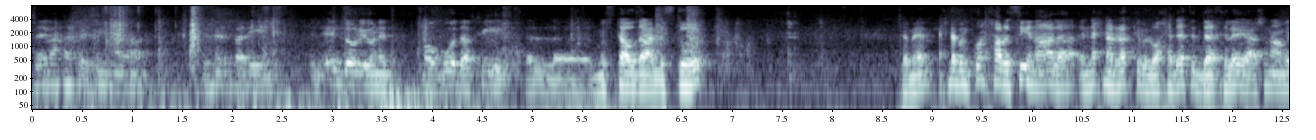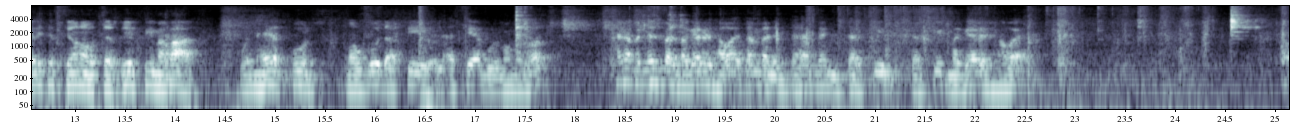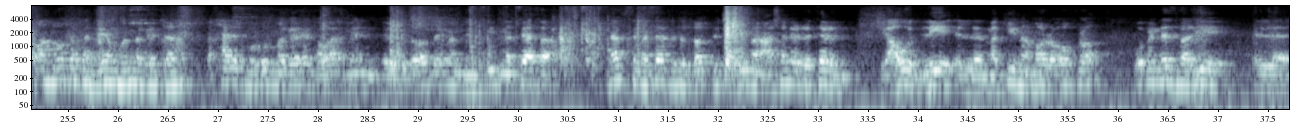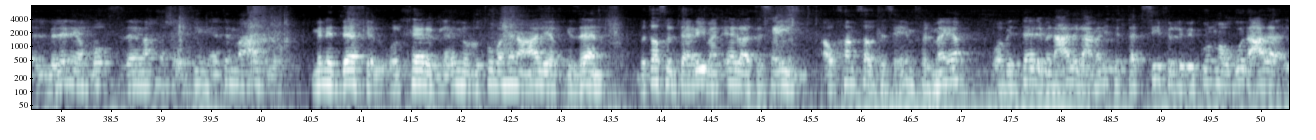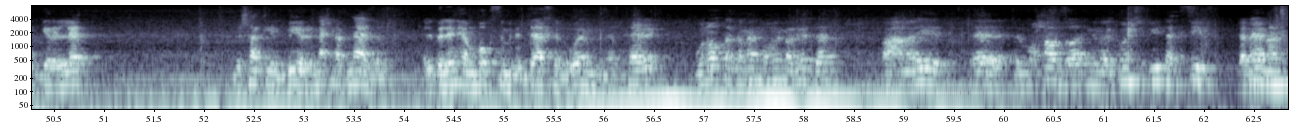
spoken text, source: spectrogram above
زي ما إحنا شايفين هنا بالنسبة لل indoor unit موجودة في المستودع ال store. تمام؟ إحنا بنكون حريصين على إن إحنا نركب الوحدات الداخلية عشان عملية الصيانة والتشغيل فيما بعد وإن هي تكون موجودة في الاسياب والممرات. هنا بالنسبة لمجاري الهواء تم الانتهاء من تركيب تركيب مجاري الهواء. طبعا نقطة فنية مهمة جدا. في حالة مرور مجاري الهواء من الجدار دايما بنسيب مسافة نفس مسافة الضغط تقريبا عشان الريتيرن يعود للماكينة مرة أخرى. وبالنسبة لل plenum box زي ما إحنا شايفين يتم عزله من الداخل والخارج لأن الرطوبة هنا عالية في جيزان بتصل تقريبا إلى 90 أو 95% وبالتالي بنعالج عملية التكثيف اللي بيكون موجود على الجريلات بشكل كبير إن إحنا بنعزل ال plenum box من الداخل ومن الخارج. ونقطة كمان مهمة جدا في عملية آه، المحافظة إن ما يكونش فيه تكثيف تماما.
